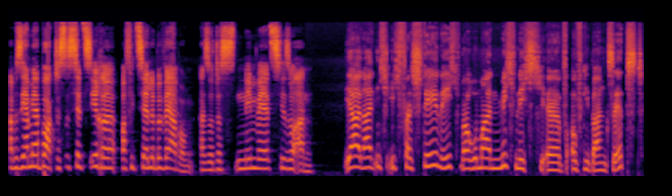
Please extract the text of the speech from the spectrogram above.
Aber Sie haben ja Bock. Das ist jetzt Ihre offizielle Bewerbung. Also, das nehmen wir jetzt hier so an. Ja, nein, ich, ich verstehe nicht, warum man mich nicht äh, auf die Bank setzt,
